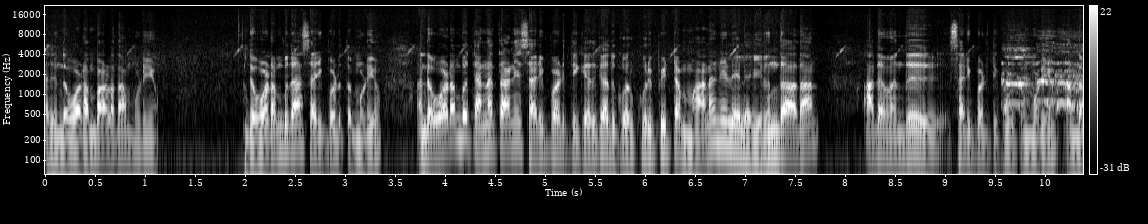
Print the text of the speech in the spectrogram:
அது இந்த உடம்பால் தான் முடியும். இந்த உடம்பு தான் சரிப்படுத்த முடியும். அந்த உடம்பு தன்னைத்தானே சரிப்படுத்திக்கிறதுக்கு அதுக்கு ஒரு குறிப்பிட்ட மனநிலையில் இருந்தால் தான் அதை வந்து சரிப்படுத்தி கொடுக்க முடியும். அந்த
